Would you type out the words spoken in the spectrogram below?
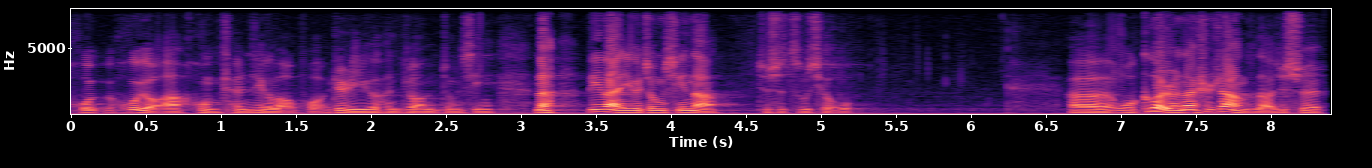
忽忽悠啊哄成这个老婆，这是一个很重要的中心。那另外一个中心呢就是足球。呃，我个人呢是这样子的，就是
